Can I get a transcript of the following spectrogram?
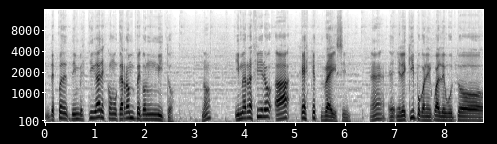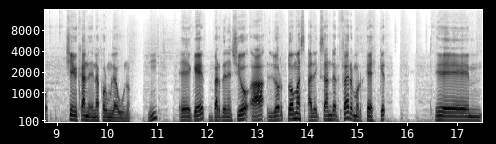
después de investigar es como que rompe con un mito, ¿no? Y me refiero a Hesketh Racing, ¿eh? el equipo con el cual debutó James Hunt en la Fórmula 1, eh, que perteneció a Lord Thomas Alexander Fermor Hesketh, eh,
